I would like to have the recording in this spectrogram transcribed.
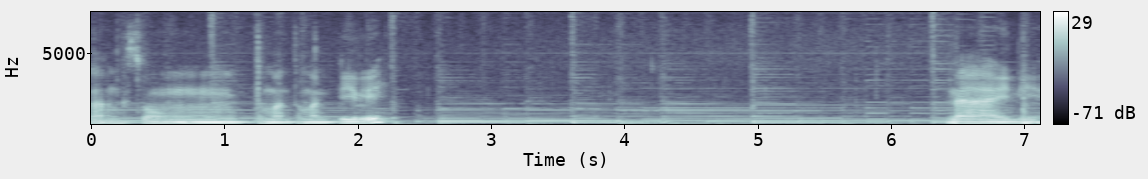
langsung teman-teman pilih. Nah ini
